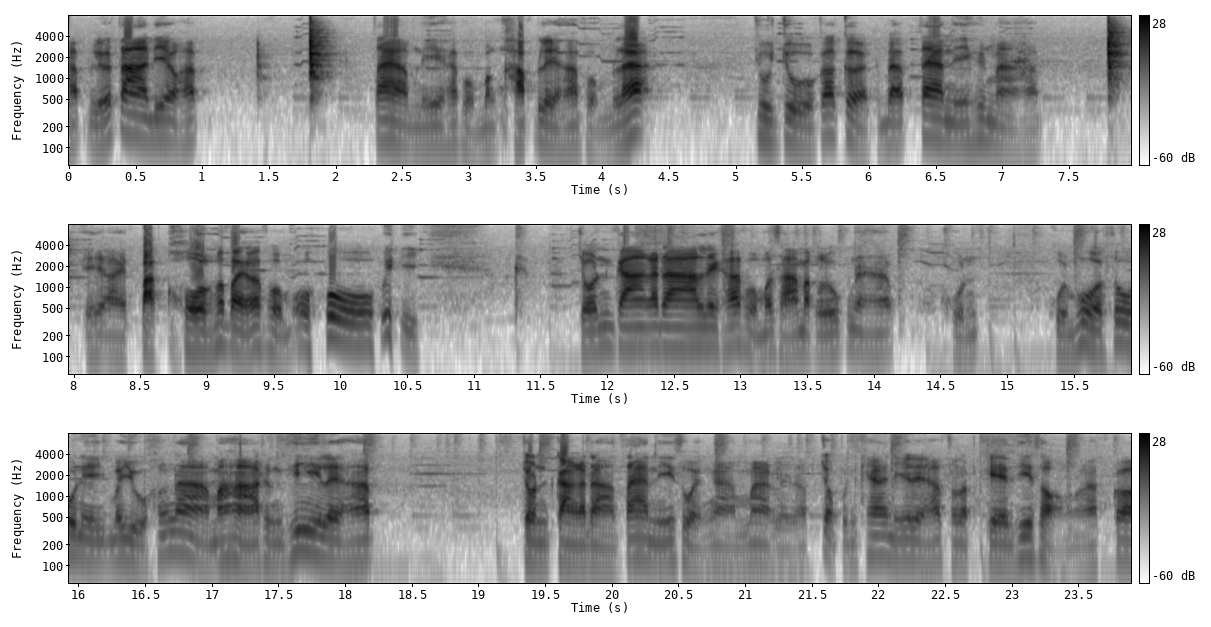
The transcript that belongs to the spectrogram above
ครับ เหลือตาเดียวครับแต้มนี้ครับ ผมบังคับเลยครับ ผมและจู่ๆก็เกิดแบบแต้มนี้ขึ้นมาครับ AI ปักโคนเข้าไปครับผม โอ้โห จนกลางกระดานเลยครับ ผมภาษาหมักลุกนะครับ ขุนขุนผู้ต่อสู้นี่มาอยู่ข้างหน้ามาหาถึงที่เลยครับ จนกลางกระดานแต้มนี้สวยงามมากเลยครับ จบเป็นแค่นี้เลยครับสำหรับเกมที่สองนะครับก็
